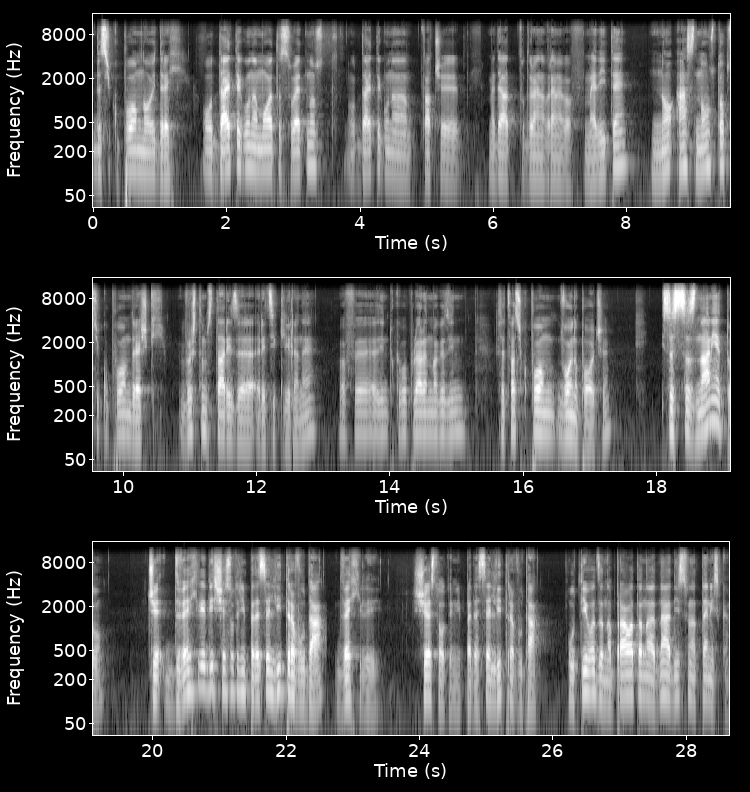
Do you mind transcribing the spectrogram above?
да си купувам нови дрехи. Отдайте го на моята суетност, отдайте го на това, че ме дават от време на време в медиите, но аз нон-стоп си купувам дрежки. Връщам стари за рециклиране в един тук популярен магазин, след това си купувам двойно повече. С съзнанието, че 2650 литра вода, 2000 650 литра вода отиват за направата на една единствена тениска,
